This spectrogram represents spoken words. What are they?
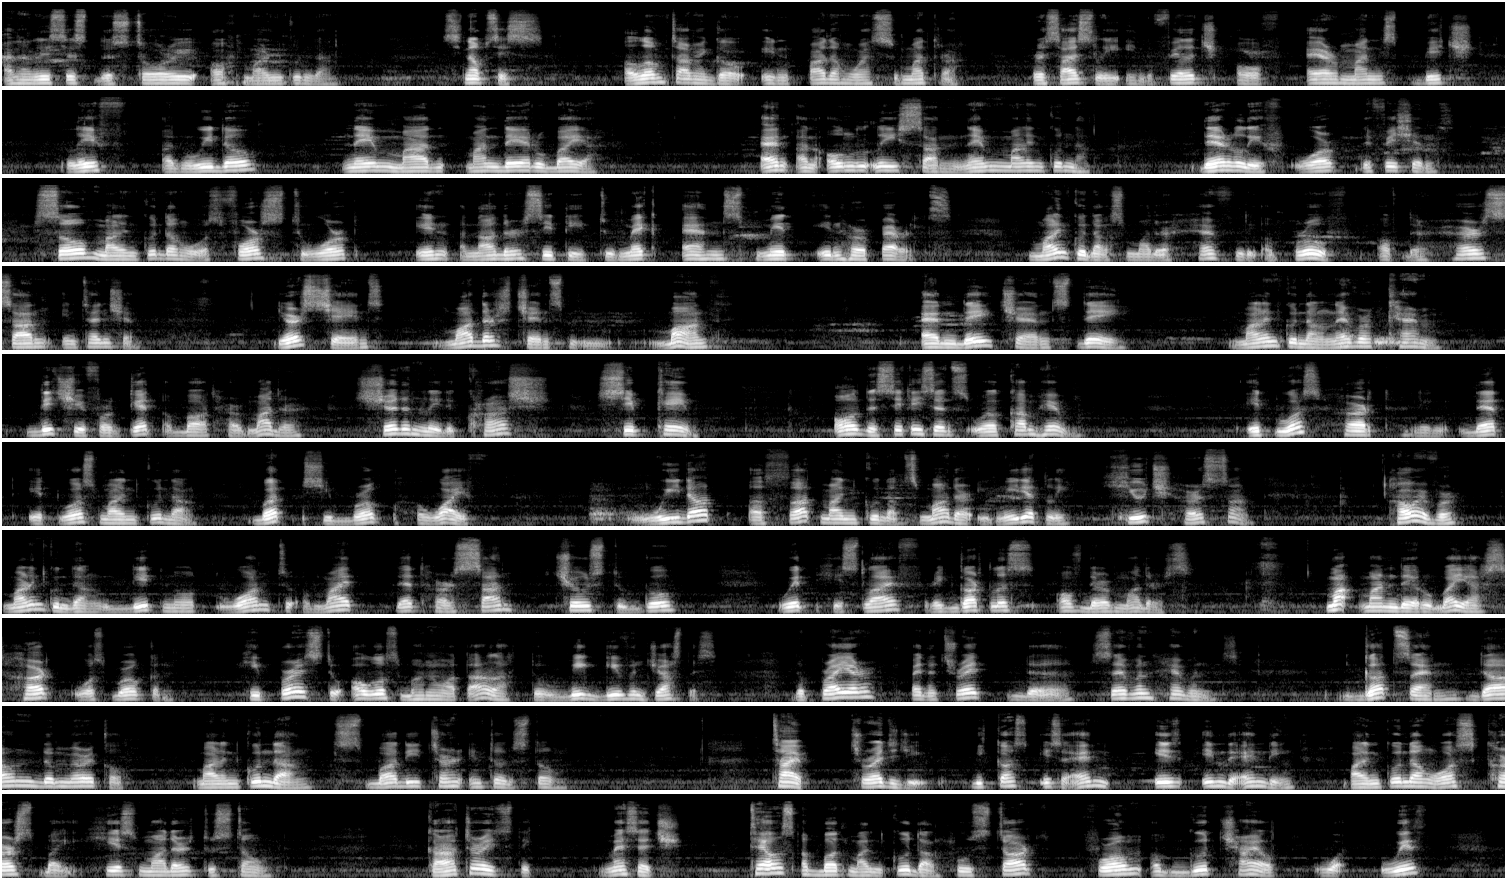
analyzes the story of Malin Kundang. Synopsis A long time ago in Padang West Sumatra, precisely in the village of Air Manis Beach, lived a widow named Mande Rubaya and an only son named Malin Kundang. Their life work divisions, so Malin Kundang was forced to work in another city to make ends meet in her parents. Malin Kundang's mother heavily approved of the, her son's intention. Years change, mothers change month, and they change day. Malin Kundang never came. Did she forget about her mother? Suddenly the crush ship came. All the citizens welcomed him. It was heartening that it was Malin Kundang, but she broke her wife. Without a thought, Malin Kundang's mother immediately hugged her son. However, Malin Kundang did not want to admit that her son chose to go with his life regardless of their mothers. Mak Mande Rubaya's heart was broken. He prayed to Allah subhanahu wa ta'ala to be given justice. The prayer penetrated the seven heavens. God sent down the miracle. Malin Kundang's body turned into stone. Type tragedy because it's end, is in the ending, Malin Kundang was cursed by his mother to stone. Characteristic message tells about Malin Kundang who starts from a good child with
